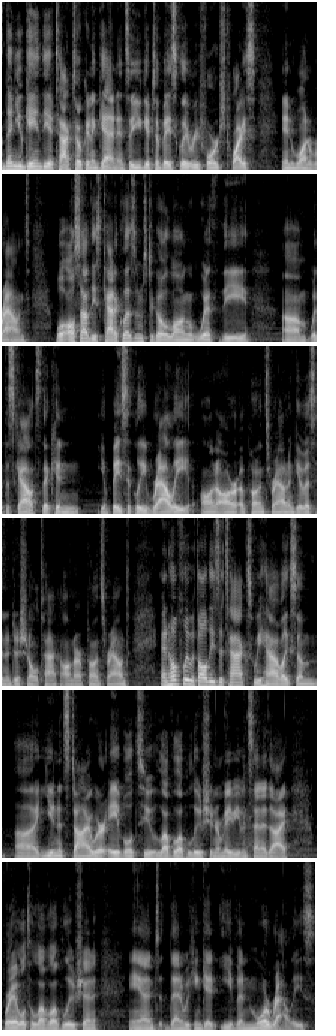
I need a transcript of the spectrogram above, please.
then you gain the attack token again, and so you get to basically reforge twice in one round. We'll also have these cataclysms to go along with the um, with the scouts that can you know, basically rally on our opponent's round and give us an additional attack on our opponent's round. And hopefully, with all these attacks, we have like some uh, units die. We're able to level up Lucian, or maybe even Senna die. We're able to level up Lucian, and then we can get even more rallies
